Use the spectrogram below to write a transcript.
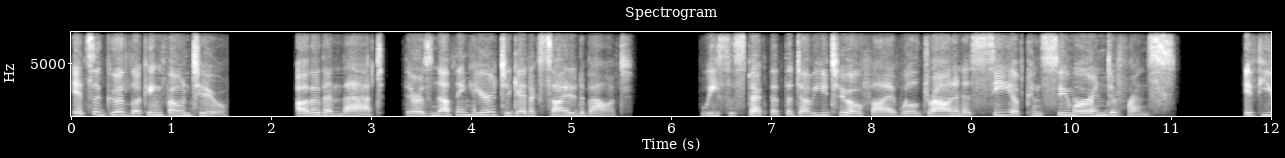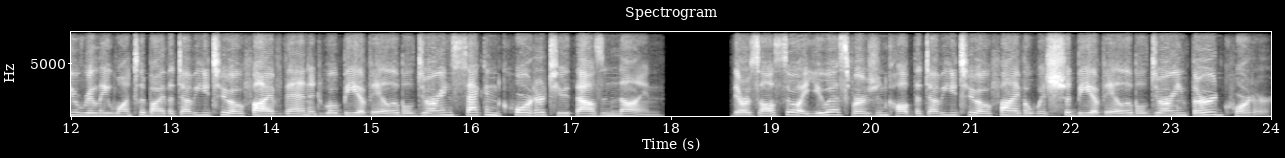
It's a good looking phone too. Other than that, there is nothing here to get excited about. We suspect that the W205 will drown in a sea of consumer indifference. If you really want to buy the W205 then it will be available during second quarter 2009. There's also a US version called the W205 which should be available during third quarter.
